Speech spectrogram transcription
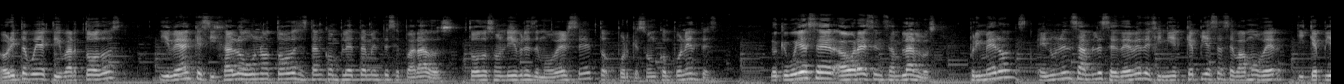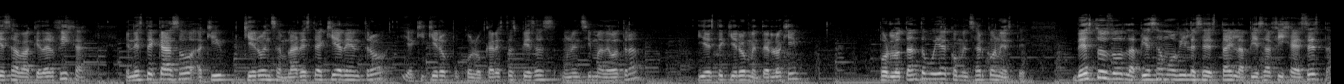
Ahorita voy a activar todos y vean que si jalo uno todos están completamente separados, todos son libres de moverse porque son componentes. Lo que voy a hacer ahora es ensamblarlos. Primero, en un ensamble se debe definir qué pieza se va a mover y qué pieza va a quedar fija. En este caso, aquí quiero ensamblar este aquí adentro y aquí quiero colocar estas piezas una encima de otra y este quiero meterlo aquí. Por lo tanto voy a comenzar con este. De estos dos la pieza móvil es esta y la pieza fija es esta.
